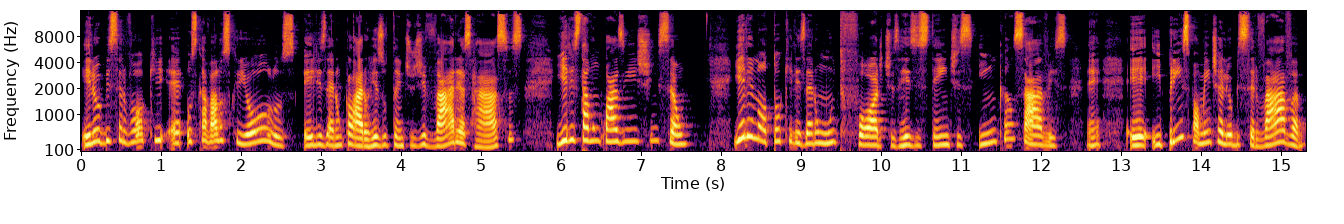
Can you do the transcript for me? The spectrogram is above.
ele observou que é, os cavalos crioulos eles eram, claro, resultantes de várias raças e eles estavam quase em extinção. E ele notou que eles eram muito fortes, resistentes e incansáveis, né? E, e principalmente ele observava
